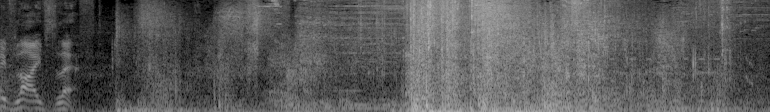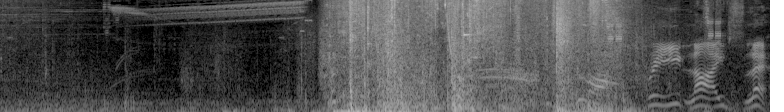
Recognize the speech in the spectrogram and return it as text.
Five lives left. Three lives left.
